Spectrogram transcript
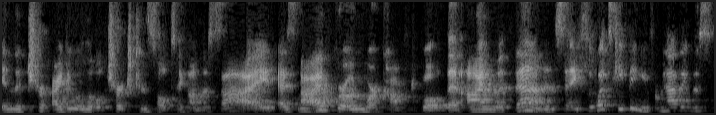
in the church i do a little church consulting on the side. As mm-hmm. i've grown more comfortable then i'm with them and saying so what's keeping you from having this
